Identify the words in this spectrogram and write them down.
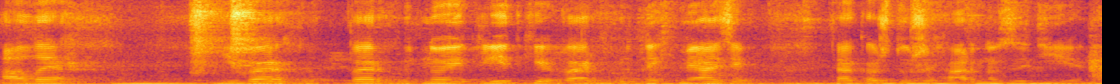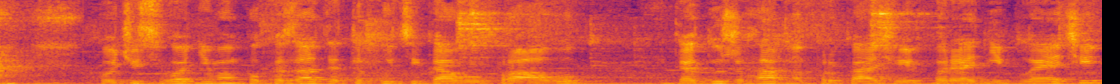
але і верх, верх грудної клітки, верх грудних м'язів також дуже гарно задіяний. Хочу сьогодні вам показати таку цікаву вправу, яка дуже гарно прокачує передні плечі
